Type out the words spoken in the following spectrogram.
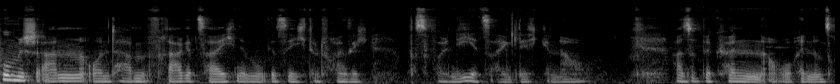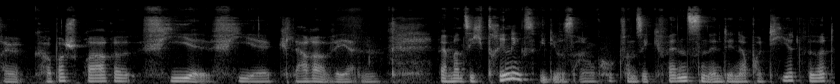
komisch an und haben Fragezeichen im Gesicht und fragen sich, was wollen die jetzt eigentlich genau? Also wir können auch in unserer Körpersprache viel, viel klarer werden. Wenn man sich Trainingsvideos anguckt von Sequenzen, in denen apportiert wird,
